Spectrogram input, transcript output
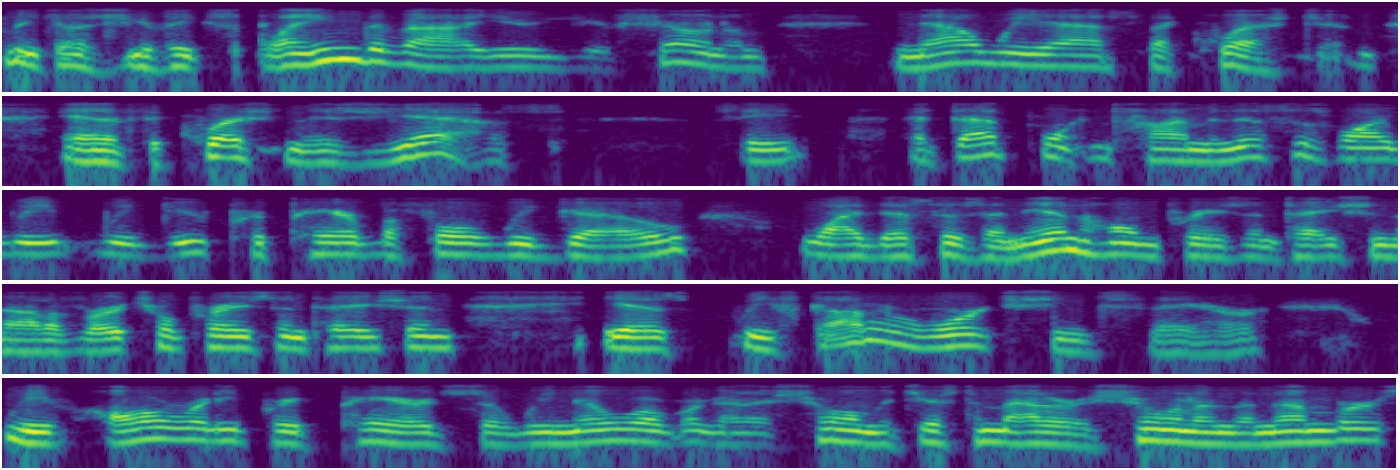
Because you've explained the value, you've shown them. Now we ask the question. And if the question is yes, see, at that point in time, and this is why we, we do prepare before we go, why this is an in-home presentation, not a virtual presentation, is we've got our worksheets there. We've already prepared, so we know what we're going to show them. It's just a matter of showing them the numbers.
